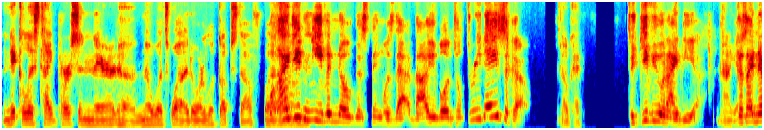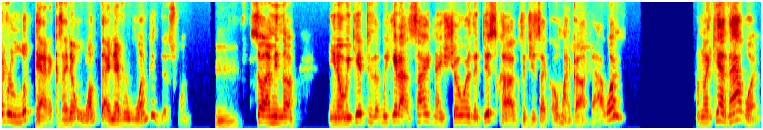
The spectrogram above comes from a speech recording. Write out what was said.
Nicholas type person there to know what's what or look up stuff. But well, I um, didn't even know this thing was that valuable until three days ago. Okay, To give you an idea, I because I never looked at it because I don't want that. I never wanted this one. Mm. So I mean, the you know we get to the we get outside and I show her the discogs and she's like, "Oh my god, that one." I'm like, "Yeah, that one."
